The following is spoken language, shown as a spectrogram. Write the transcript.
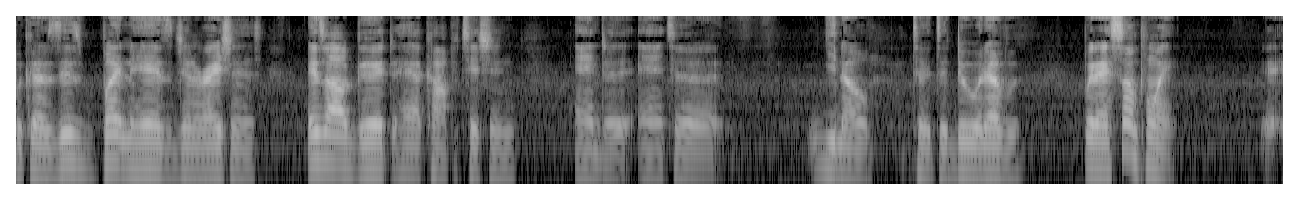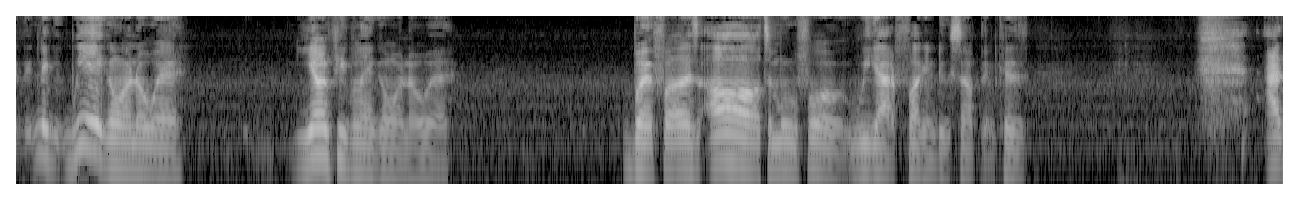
Because this button heads of generations, it's all good to have competition and to and to you know to to do whatever. But at some point, eh, nigga, we ain't going nowhere. Young people ain't going nowhere. But for us all to move forward, we gotta fucking do something because I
